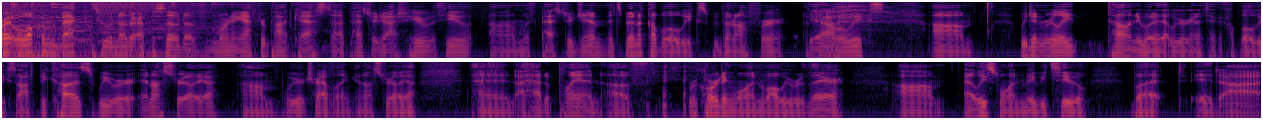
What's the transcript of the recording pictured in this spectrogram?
All right, well, welcome back to another episode of Morning After podcast. Uh, Pastor Josh here with you, um, with Pastor Jim. It's been a couple of weeks. We've been off for a Yeah. couple of weeks. Um, we didn't really tell anybody that we were going to take a couple of weeks off because we were in Australia. Um, we were traveling in Australia, and I had a plan of recording one while we were there, um, at least one, maybe two, but it uh,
